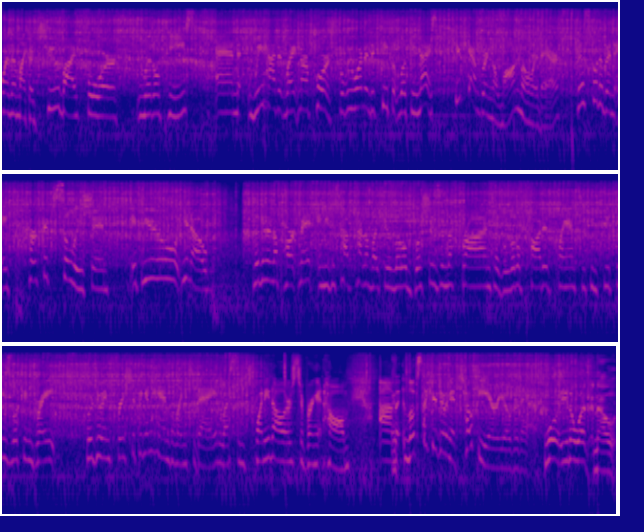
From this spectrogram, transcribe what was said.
more than like a two by four little piece. And we had it right in our porch, but we wanted to keep it looking nice. You can't bring a lawnmower there. This would have been a perfect solution if you, you know, live in an apartment and you just have kind of like your little bushes in the front or the little potted plants. You can keep these looking great. We're doing free shipping and handling today, less than $20 to bring it home. Um, it looks like you're doing a topiary over there. Well, you know what? Now,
